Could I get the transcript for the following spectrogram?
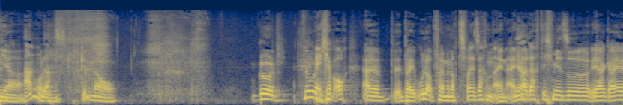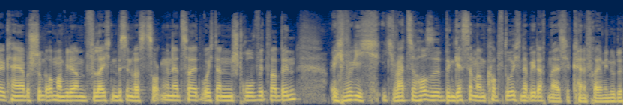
Ja, Anders. Olli, Genau. Gut. Ey, Ich habe auch, äh, bei Urlaub fallen mir noch zwei Sachen ein. Einmal Ja. dachte ich mir so, ja geil, kann ja bestimmt auch mal wieder vielleicht ein bisschen was zocken in der Zeit, wo ich dann Strohwitwer bin. Ich wirklich, ich war zu Hause, bin gestern mal im Kopf durch und habe gedacht, nein, ich habe keine freie Minute.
